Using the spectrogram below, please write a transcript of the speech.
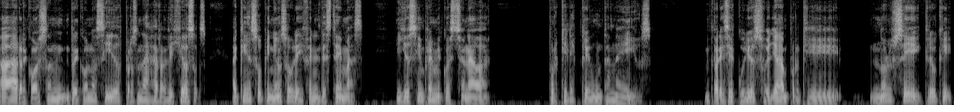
a reconocidos personajes religiosos, aquí en su opinión sobre diferentes temas, y yo siempre me cuestionaba, ¿por qué les preguntan a ellos? Me parece curioso ya porque, no lo sé, creo que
